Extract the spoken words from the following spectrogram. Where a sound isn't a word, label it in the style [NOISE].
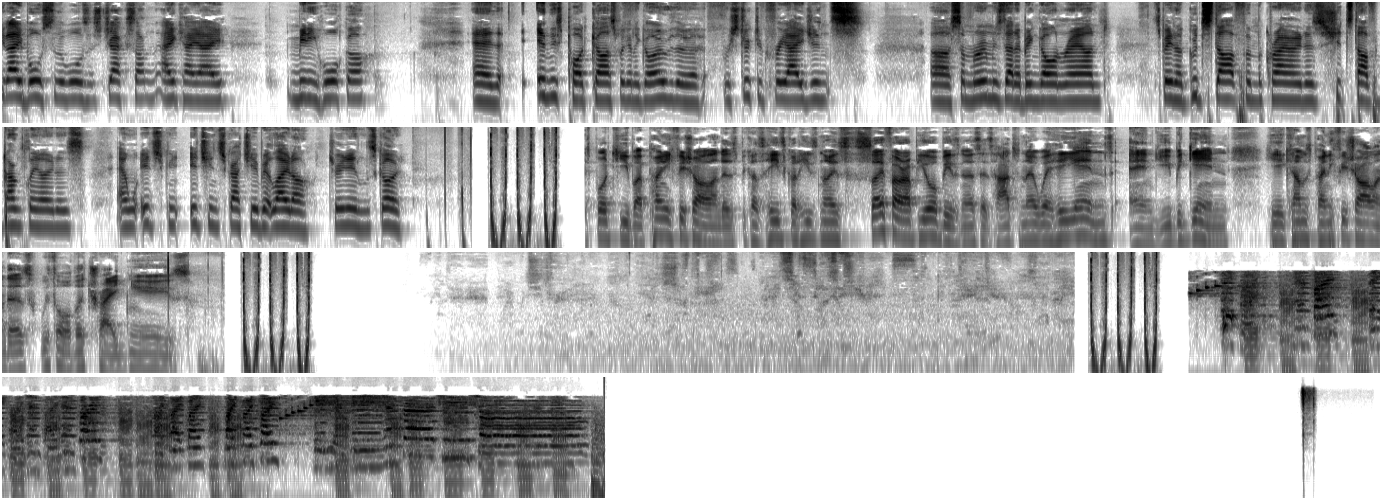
G'day, balls to the walls. It's Jack Sutton, aka Mini Hawker, and in this podcast, we're going to go over the restricted free agents, uh, some rumours that have been going around. It's been a good start for Macrae owners, shit start for Dunkley owners, and we'll itch, itch and scratch you a bit later. Tune in, let's go. It's brought to you by Ponyfish Islanders because he's got his nose so far up your business it's hard to know where he ends and you begin. Here comes Ponyfish Islanders with all the trade news.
